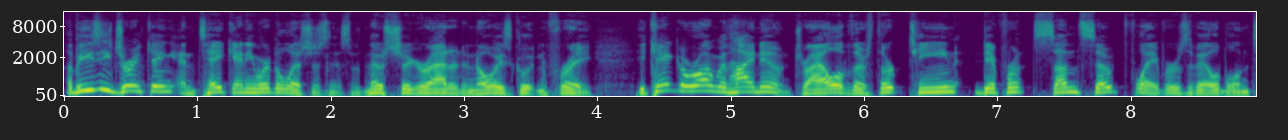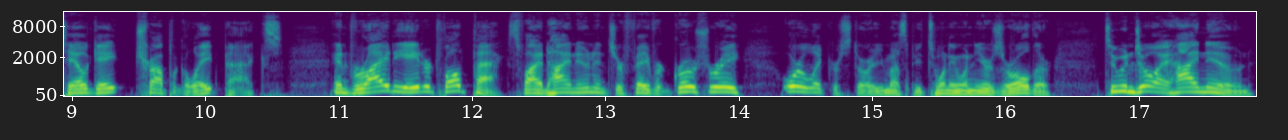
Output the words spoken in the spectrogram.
of easy drinking and take anywhere deliciousness with no sugar added and always gluten free. You can't go wrong with High Noon. Try all of their 13 different sun soaked flavors available in tailgate, tropical 8 packs, and variety 8 or 12 packs. Find High Noon at your favorite grocery or liquor store. You must be 21 years or older to enjoy High Noon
